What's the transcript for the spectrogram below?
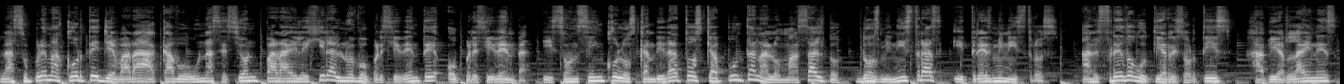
la Suprema Corte llevará a cabo una sesión para elegir al nuevo presidente o presidenta, y son cinco los candidatos que apuntan a lo más alto, dos ministras y tres ministros. Alfredo Gutiérrez Ortiz, Javier Laines,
